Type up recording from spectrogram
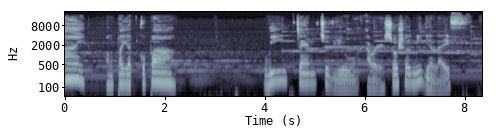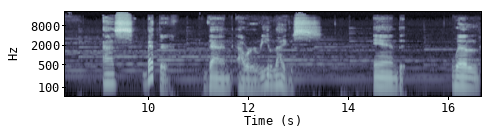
Ay, ang payat ko pa. We tend to view our social media life as better than our real lives. And, well,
